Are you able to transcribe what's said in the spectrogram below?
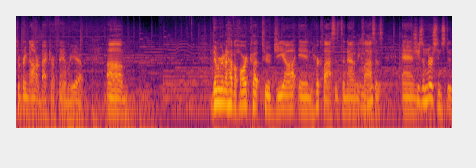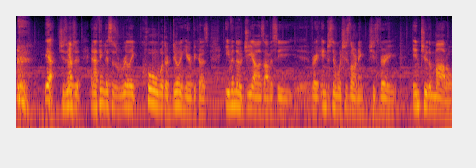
to bring honor back to our family. Yeah. Um, then we're gonna have a hard cut to Gia in her classes, the anatomy classes, and Mm-hmm. She's a nursing student. yeah, she's a Yep. nurse- and I think this is really cool what they're doing here because even though Gia is obviously uh, very interested in what she's learning, she's very into the model.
